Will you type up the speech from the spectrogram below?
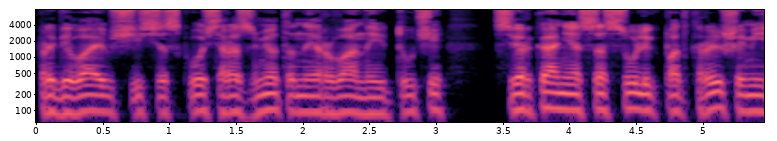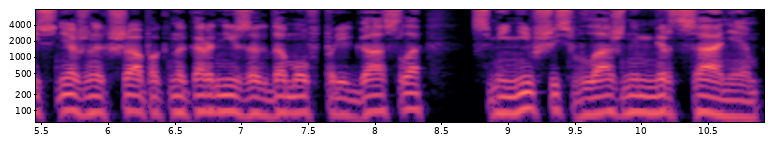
пробивающийся сквозь разметанные рваные тучи, сверкание сосулек под крышами и снежных шапок на карнизах домов пригасло, сменившись влажным мерцанием.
